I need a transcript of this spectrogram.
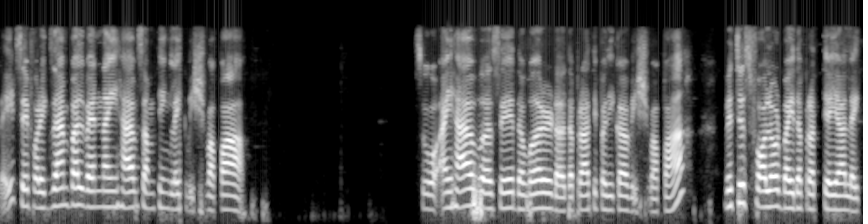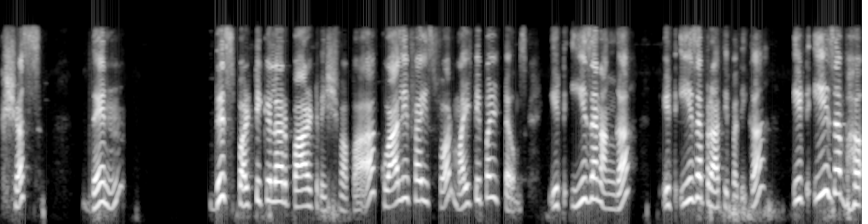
right? Say, for example, when I have something like Vishwapa. So I have, uh, say, the word, uh, the Pratipadika Vishwapa, which is followed by the Pratyaya like Shas. Then this particular part Vishwapa qualifies for multiple terms. It is an Anga, it is a Pratipadika, it is a Bha,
